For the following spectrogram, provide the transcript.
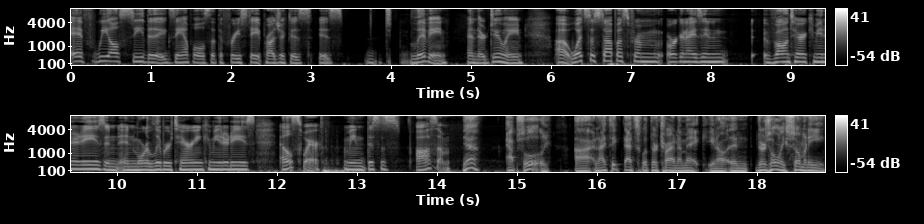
if we all see the examples that the Free State Project is is living and they're doing, uh, what's to stop us from organizing voluntary communities and, and more libertarian communities elsewhere? I mean, this is awesome. Yeah, absolutely. Uh, and I think that's what they're trying to make, you know, and there's only so many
